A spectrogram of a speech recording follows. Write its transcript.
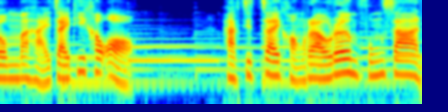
ลมมาหายใจที่เข้าออก หากจิตใจของเราเริ่มฟุ้งซ่าน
